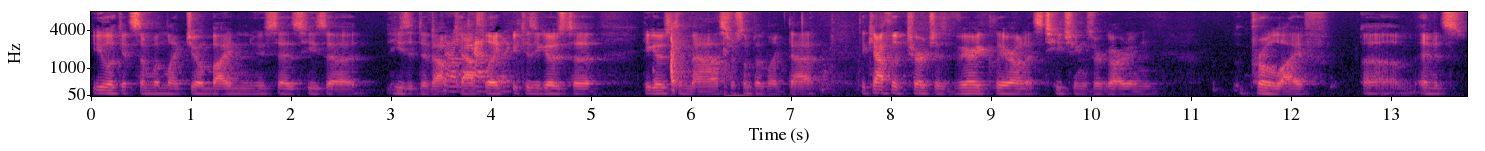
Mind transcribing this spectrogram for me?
You look at someone like Joe Biden who says he's a he's a devout, devout Catholic, Catholic because he goes to he goes to mass or something like that. The Catholic Church is very clear on its teachings regarding pro life, um, and it's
